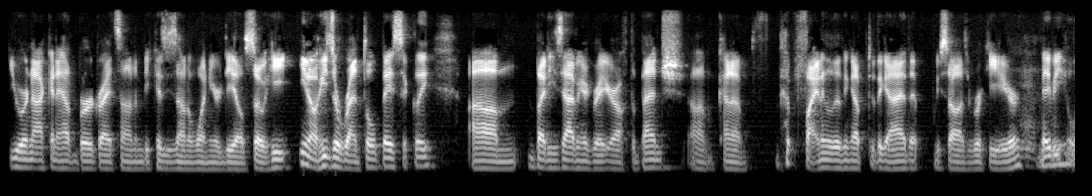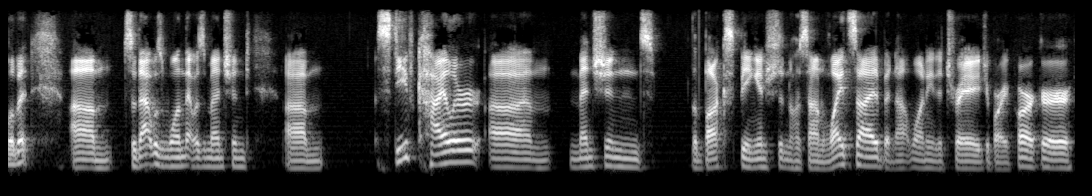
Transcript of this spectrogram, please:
you are not going to have bird rights on him because he's on a one year deal. So he you know he's a rental basically, um, but he's having a great year off the bench. Um, kind of finally living up to the guy that we saw as a rookie year, mm-hmm. maybe a little bit. Um, so that was one that was mentioned. Um, Steve Kyler um, mentioned the Bucks being interested in Hassan Whiteside but not wanting to trade Jabari Parker.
